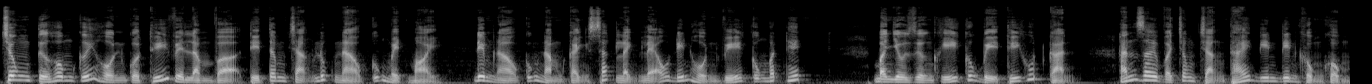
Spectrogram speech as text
Trông từ hôm cưới hồn của Thúy về làm vợ thì tâm trạng lúc nào cũng mệt mỏi, đêm nào cũng nằm cảnh sắc lạnh lẽo đến hồn vía cũng mất hết. Bao nhiêu dường khí cũng bị Thúy hút cạn, hắn rơi vào trong trạng thái điên điên khủng khủng.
